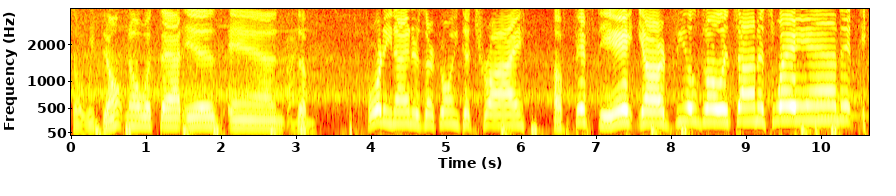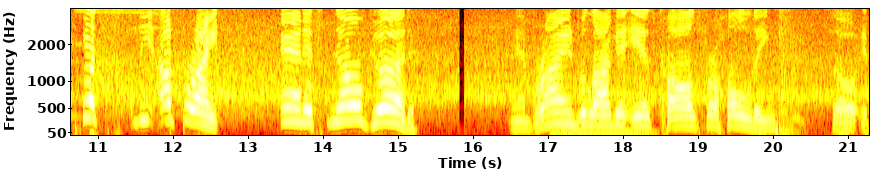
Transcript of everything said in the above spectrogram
So we don't know what that is, and the 49ers are going to try a 58 yard field goal. It's on its way, and it hits the upright, and it's no good. And Brian Bulaga is called for holding. So it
